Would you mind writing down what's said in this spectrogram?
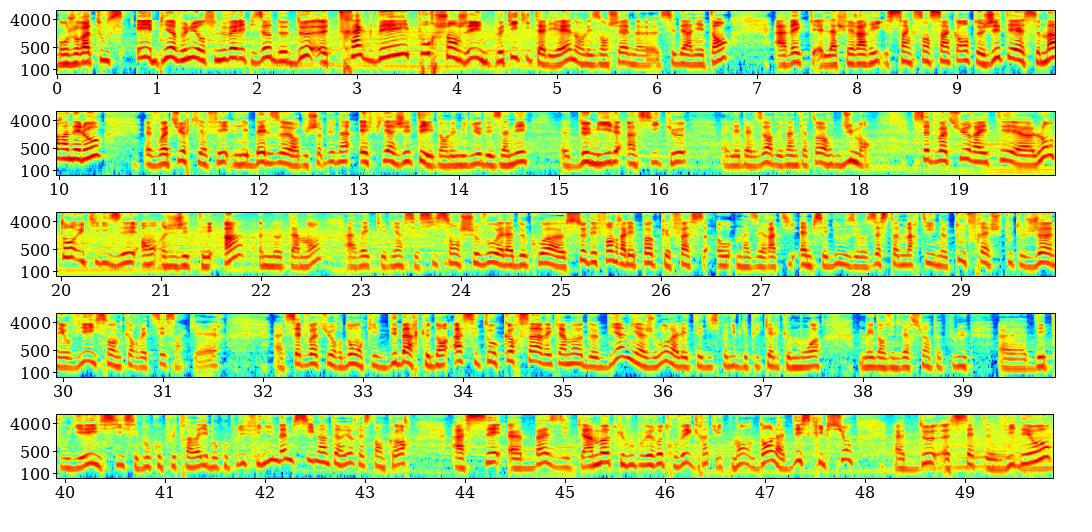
Bonjour à tous et bienvenue dans ce nouvel épisode de euh, Track Day pour changer une petite italienne. On les enchaîne euh, ces derniers temps avec la Ferrari 550 GTS Maranello, voiture qui a fait les belles heures du championnat FIA GT dans le milieu des années 2000 euh, ainsi que les belles heures des 24 heures du Mans. Cette voiture a été longtemps utilisée en GT1 notamment, avec eh bien, ses 600 chevaux, elle a de quoi se défendre à l'époque face aux Maserati MC12 et aux Aston Martin toutes fraîches, toutes jeunes et aux vieillissantes Corvette C5R. Euh, cette voiture donc débarque dans Assetto Corsa avec un mode bien mis à jour. Elle était disponible depuis quelques mois, mais dans une version un peu plus euh, dépouillée. Ici, c'est beaucoup plus travaillé, beaucoup plus fini, même si l'intérieur reste encore assez euh, basique. Un mode que vous pouvez retrouver gratuitement dans la description de cette vidéo.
